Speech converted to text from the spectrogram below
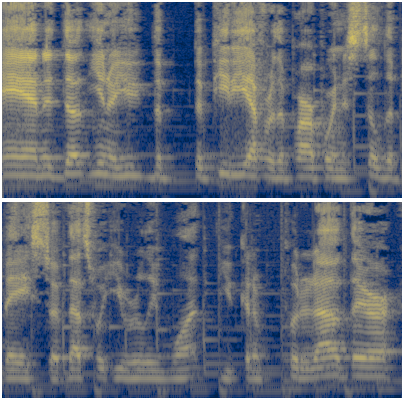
and it does. You know, you the, the PDF or the PowerPoint is still the base. So if that's what you really want, you can put it out there.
